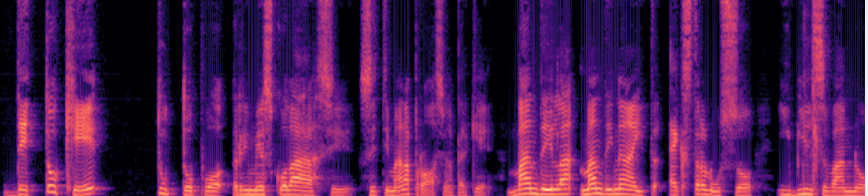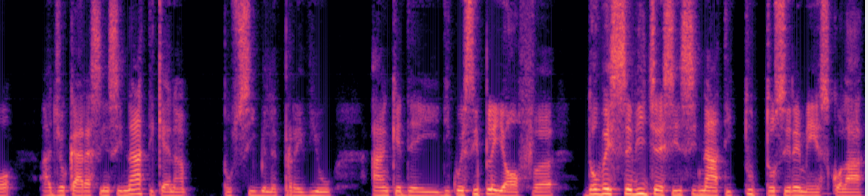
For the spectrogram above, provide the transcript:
Detto che tutto può rimescolarsi settimana prossima perché Monday, la- Monday night extra lusso, i Bills vanno a giocare a Cincinnati, che è una possibile preview anche dei, di questi playoff. Dovesse vincere Cincinnati, tutto si rimescola.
